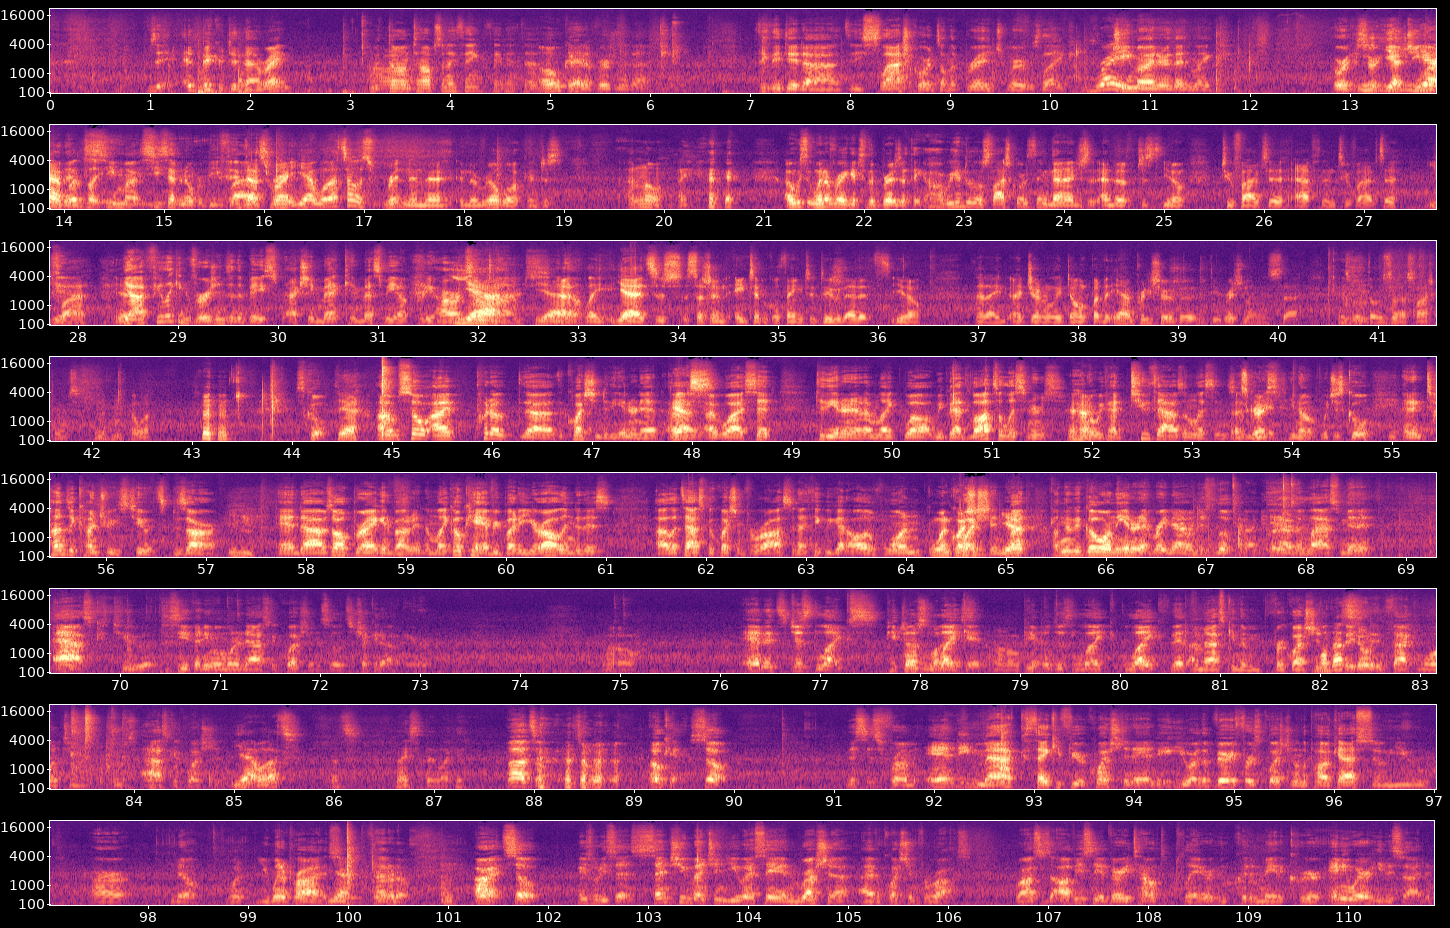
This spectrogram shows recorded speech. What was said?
Was it Ed Bickert did that, right? With Uh, Don Thompson, I think they did that. Oh, okay. They had a version of that. I think they did uh, these slash chords on the bridge where it was like Right. G minor, then like, or sorry, yeah, G yeah, minor, then like, C, mi- C seven over B flat. That's right. Yeah. Well, that's how it's written in the in the real book, and just I don't know. I I always whenever I get to the bridge, I think, oh, are we gonna do those slash chords thing? Then I just end up just you know two five to F, then two five to E flat. Yeah. I feel like inversions in the bass actually me- can mess me up pretty hard yeah, sometimes. you Yeah, know? like yeah, it's just such an atypical thing to do that it's you know that I, I generally don't. But yeah, I'm pretty sure the the original is uh, is Mhm. with those uh, slash chords. Mhm. Oh well. it's cool. Yeah. Um, so I put out the, the question to the internet. Uh, Yes. I, well, I said to the internet, I'm like, well, we've had lots of listeners. You Uh-huh. know, we've had 2,000 listens. That's at great. Least, you know, which is cool, and in tons of countries too. It's bizarre. Mhm. And uh, I was all bragging about it, and I'm like, okay, everybody, you're all into this. Uh, let's ask a question for Ross, and I think we got all of one One question, yeah. But I'm gonna go on the internet right now and just look. I put out a last minute ask to to see if anyone wanted to ask a question. So let's check it out here. Uh oh. And it's just likes. People Just like likes. it. Oh, okay. People just like like that I'm asking them for a question, Well, but they don't in fact want to oops, ask a question. Yeah. Well, that's that's nice that they like it. Oh, it's okay. It's okay. okay, so this is from Andy Mack. Thank you for your question, Andy. You are the very first question on the podcast, so you are, you know, what you win a prize. Yeah. I don't know. All right, so here's what he says. Since you mentioned USA and Russia, I have a question for Ross. Ross is obviously a very talented player who could have made a career anywhere he decided.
